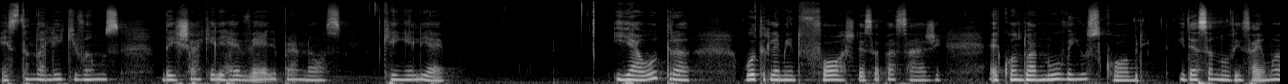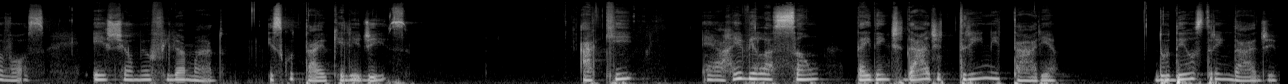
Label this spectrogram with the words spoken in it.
É estando ali que vamos deixar que ele revele para nós quem ele é. E a outra, o outro elemento forte dessa passagem é quando a nuvem os cobre e dessa nuvem sai uma voz: Este é o meu filho amado. Escutai o que ele diz. Aqui é a revelação da identidade trinitária do Deus Trindade.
